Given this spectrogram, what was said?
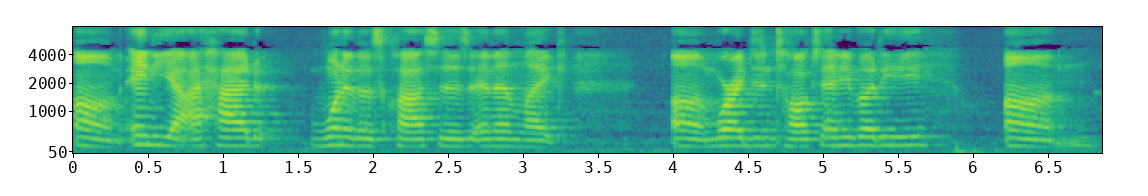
Um and yeah, I had one of those classes and then like um where I didn't talk to anybody um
